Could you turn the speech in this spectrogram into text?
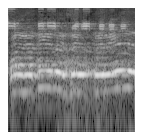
Para ti las experiencias.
